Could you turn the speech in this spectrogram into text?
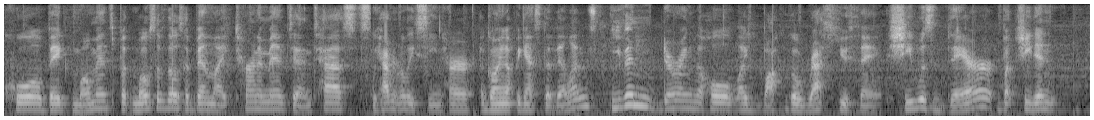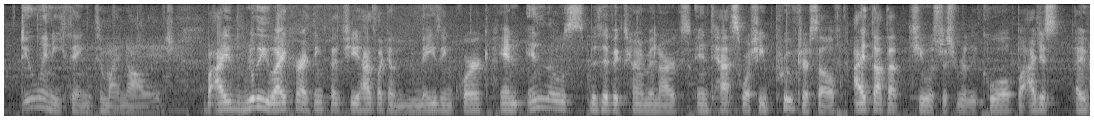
cool big moments, but most of those have been like tournaments and tests. We haven't really seen her going up against the villains. Even during the whole like Bakugo rescue thing, she was there, but she didn't do anything to my knowledge. But I really like her. I think that she has like an amazing quirk. And in those specific tournament arcs and tests where she proved herself, I thought that she was just really cool. But I just, I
